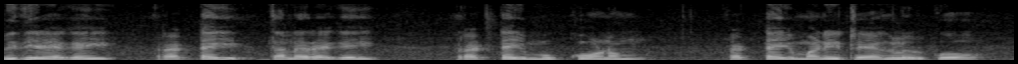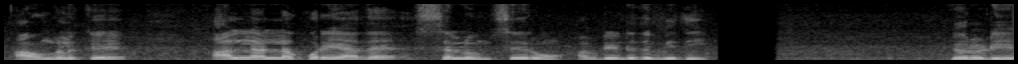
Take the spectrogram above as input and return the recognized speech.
விதிரேகை இரட்டை தனரேகை இரட்டை முக்கோணம் இரட்டை மணி ட்ரையாங்கிள் இருக்கோ அவங்களுக்கு அல்லல்ல குறையாத செல்வம் சேரும் அப்படின்றது விதி. இவருடைய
